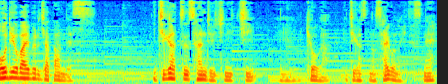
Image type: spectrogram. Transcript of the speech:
オーディオバイブルジャパンです。1月31日、えー、今日が1月の最後の日ですね、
